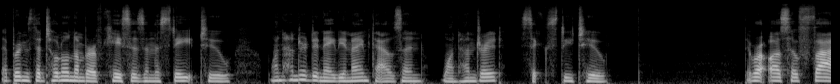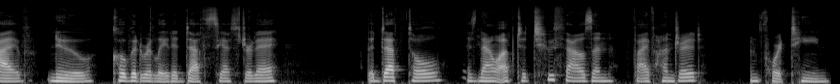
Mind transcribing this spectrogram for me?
That brings the total number of cases in the state to 189,162. There were also five new COVID related deaths yesterday. The death toll is now up to 2,514.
